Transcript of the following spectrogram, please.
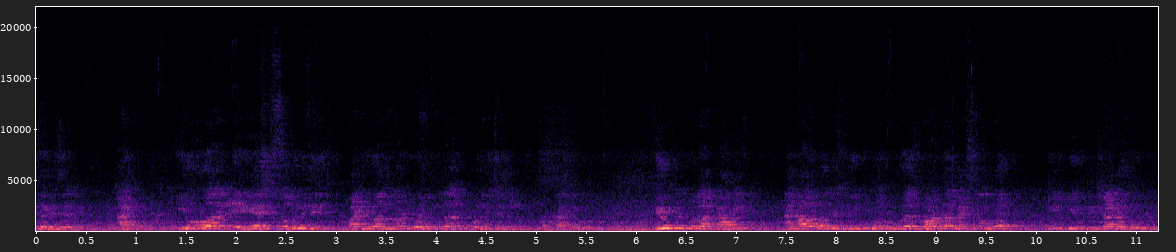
This. You are against so many things, but you are not going to the police station for casting vote. Few people are coming, and out of these few people who has got the maximum vote, he will be declared as winner.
